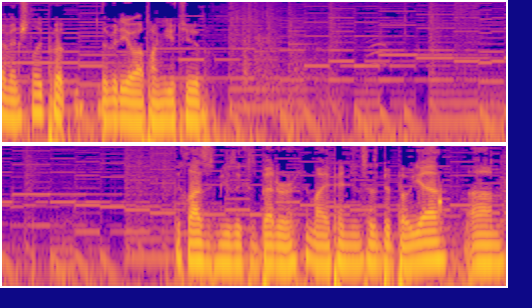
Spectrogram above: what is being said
eventually put the video up on YouTube. The classic music is better, in my opinion, says Bitbo. Yeah, um,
